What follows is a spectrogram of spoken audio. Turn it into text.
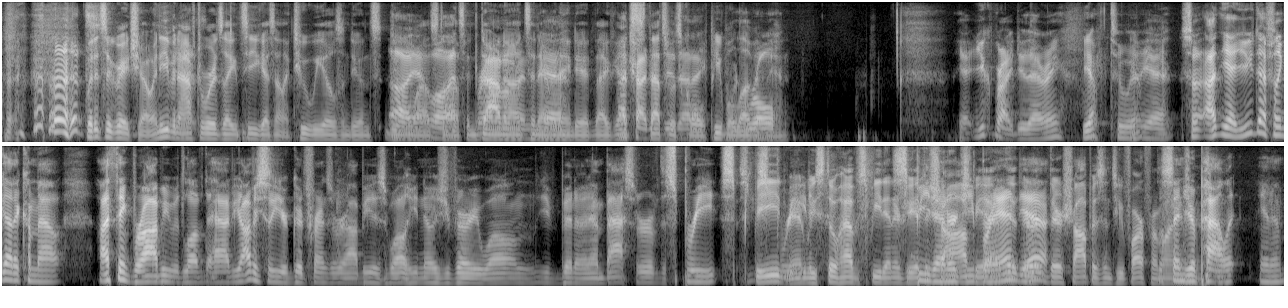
But it's a great show, and even afterwards, I can see you guys on like two wheels and doing, doing Oh, yeah. wild Well, stuff and donuts and, and- yeah. everything, dude. Like that's that's what's that. cool. I People love roll. it, man. Yeah, you could probably do that, right? Yeah, To it, yeah. So I, yeah, you definitely got to come out. I think Robby would love to have you. Obviously, you're good friends with Robby as well. He knows you very well, and you've been an ambassador of the Spree Speed, man. We still have Speed Energy at the Speed shop. Energy yeah, brand, their, yeah. Their shop isn't too far from We'll mine. send you a pallet. You know,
